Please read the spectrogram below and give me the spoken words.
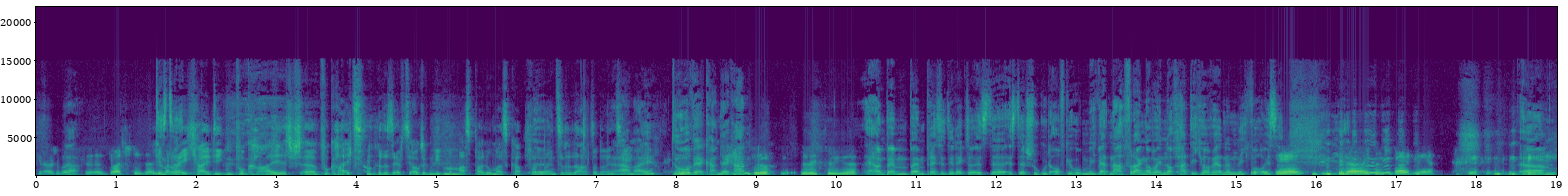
genau, schon was äh, dort steht. Den mal. reichhaltigen Pokal, äh, Pokalzimmer des FC Augsburg neben dem Maspalomas Cup von 1998. Ja, Mai. Du, wer kann, der kann. Ja, richtig, ja. Ja, und beim, beim Pressedirektor ist der, ist der Schuh gut aufgehoben. Ich werde nachfragen, ob er ihn noch hat. Ich hoffe, er hat ihn nicht veräußert. Ja, ich bin gespannt, ja. Ähm,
